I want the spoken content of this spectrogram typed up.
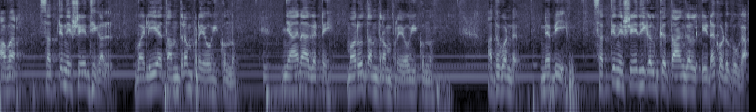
അവർ സത്യനിഷേധികൾ വലിയ തന്ത്രം പ്രയോഗിക്കുന്നു. ഞാനാകട്ടെ മറുതന്ത്രം പ്രയോഗിക്കുന്നു. അതുകൊണ്ട് നബി സത്യനിഷേധികൾക്ക് താങ്കൾ ഇട കൊടുക്കുക.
